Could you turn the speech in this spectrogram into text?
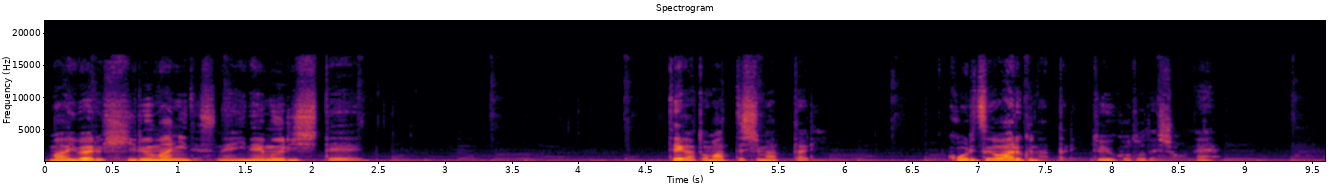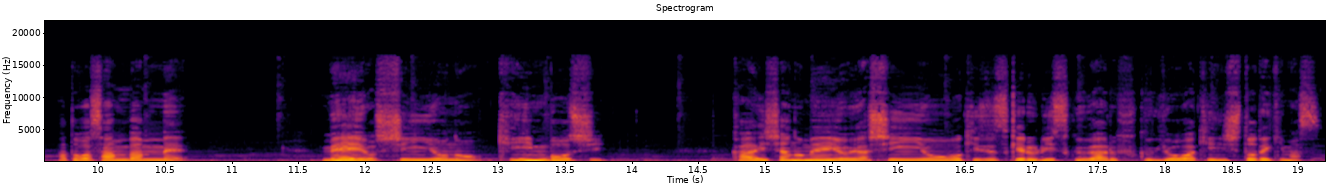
まあ、いわゆる昼間にですね居眠りして手が止まってしまったり効率が悪くなったりということでしょうね。あとは3番目名誉信用の起因防止会社の名誉や信用を傷つけるリスクがある副業は禁止とできます。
